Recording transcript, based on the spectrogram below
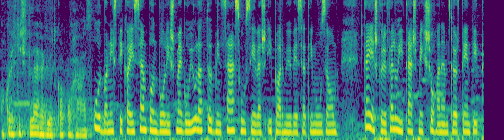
akkor egy kicsit levegőt kap a ház. Urbanisztikai szempontból is megújul a több mint 120 éves Iparművészeti Múzeum. Teljes körű felújítás még soha nem történt itt,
